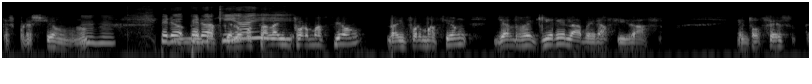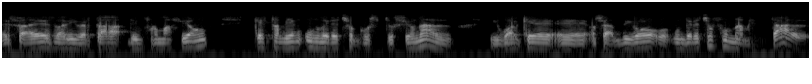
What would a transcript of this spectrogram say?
expresión ¿no? pero pero aquí luego está la información la información ya requiere la veracidad. Entonces, esa es la libertad de información, que es también un derecho constitucional, igual que, eh, o sea, digo, un derecho fundamental,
